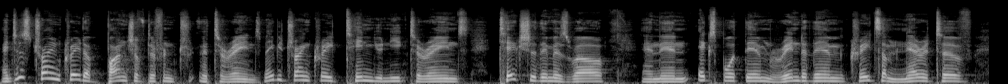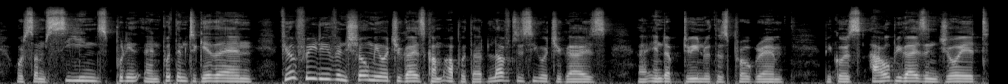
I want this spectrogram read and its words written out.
and just try and create a bunch of different uh, terrains. Maybe try and create 10 unique terrains, texture them as well, and then export them, render them, create some narrative or some scenes, put it and put them together. And feel free to even show me what you guys come up with. I'd love to see what you guys uh, end up doing with this program because I hope you guys enjoy it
